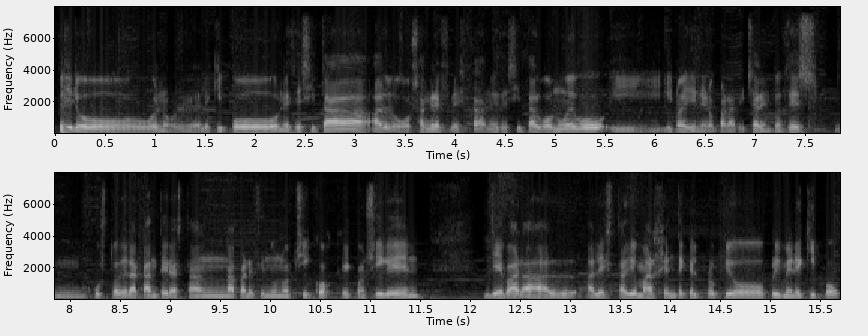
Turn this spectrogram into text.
pero bueno, el equipo necesita algo, sangre fresca, necesita algo nuevo y, no hay dinero para fichar. Entonces, mm, justo de la cantera están apareciendo unos chicos que consiguen llevar al, estadio más gente que el propio primer equipo.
